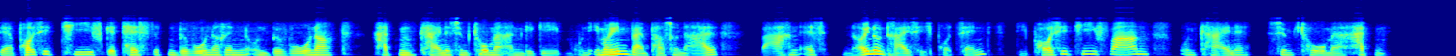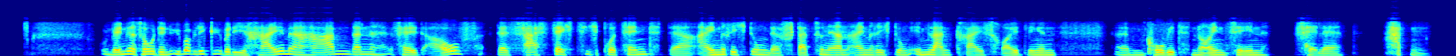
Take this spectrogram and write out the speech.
der positiv getesteten Bewohnerinnen und Bewohner hatten keine Symptome angegeben. Und immerhin beim Personal waren es 39 Prozent, die positiv waren und keine Symptome hatten. Und wenn wir so den Überblick über die Heime haben, dann fällt auf, dass fast 60 Prozent der Einrichtungen, der stationären Einrichtungen im Landkreis Reutlingen ähm, Covid-19-Fälle hatten.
